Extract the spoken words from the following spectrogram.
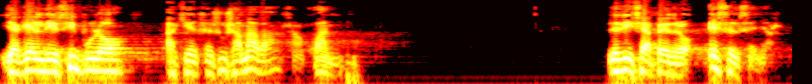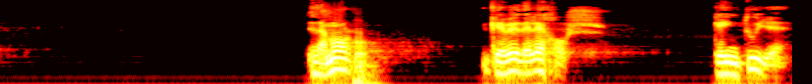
Y aquel discípulo a quien Jesús amaba, San Juan, le dice a Pedro, es el Señor. El amor que ve de lejos, que intuye,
